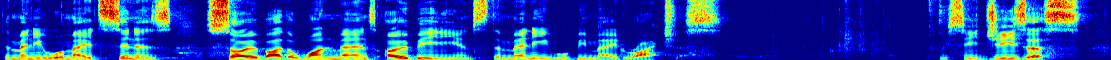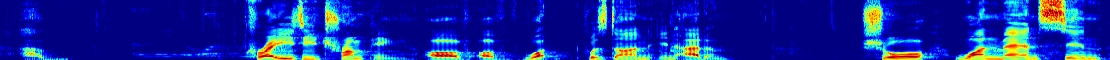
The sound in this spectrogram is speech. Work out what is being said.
the many were made sinners, so by the one man's obedience the many will be made righteous. We see Jesus' uh, crazy trumping of, of what was done in Adam. Sure, one man's sin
